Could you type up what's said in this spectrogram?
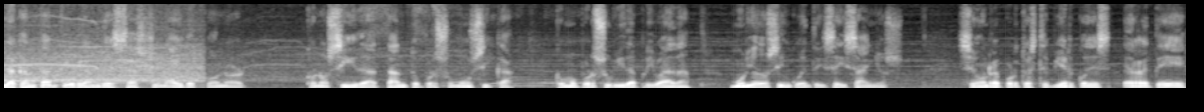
La cantante irlandesa Sinead O'Connor, conocida tanto por su música como por su vida privada, murió a los 56 años. Según reportó este miércoles RTE,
